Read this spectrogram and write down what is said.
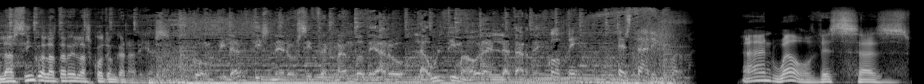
Las 5 de la tarde, las 4 en Canarias. Con Pilar Cisneros y Fernando de Haro, la última hora en la tarde. Cope, estar informado. And well, this has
